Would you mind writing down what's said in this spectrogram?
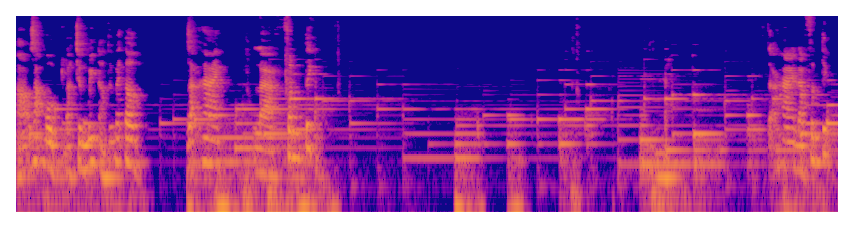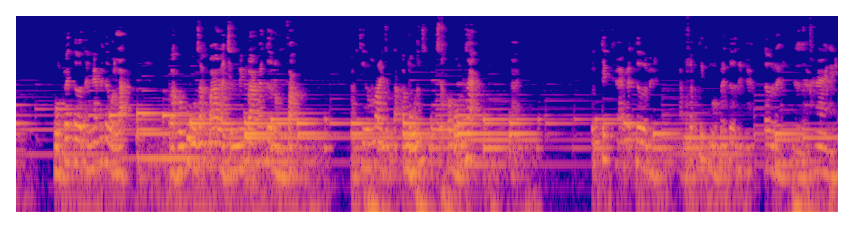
đó, dạng một là chứng minh đẳng thức vector dạng 2 là phân tích. Dạng 2 là phân tích một vector thành hai vector còn lại. Và cuối cùng dạng 3 là chứng minh ba vector đồng phẳng ờ, thì hôm nay chúng ta có bốn sẽ có bốn dạng. Đấy. phân tích hai vector này là phân tích một vector thành hai vector này là dạng hai này.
